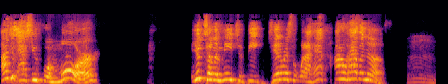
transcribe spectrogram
I just asked you for more. You're telling me to be generous with what I have? I don't have enough. Mm.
